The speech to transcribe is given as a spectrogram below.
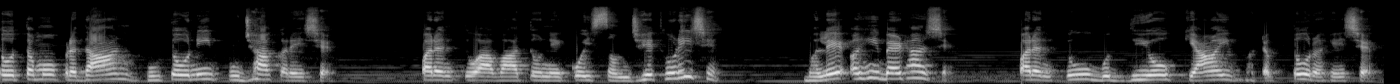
તો તમો પ્રધાન ભૂતોની પૂજા કરે છે. પરંતુ આ વાતોને કોઈ સમજે થોડી છે? ભલે અહીં બેઠા છે. પરંતુ બુદ્ધિઓ ક્યાંય ભટકતો રહે છે.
